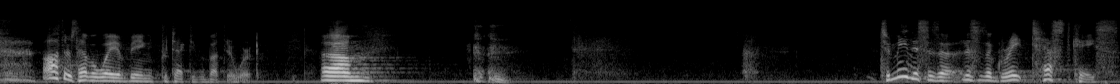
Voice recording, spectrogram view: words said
Authors have a way of being protective about their work. Um, to me, this is a this is a great test case.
